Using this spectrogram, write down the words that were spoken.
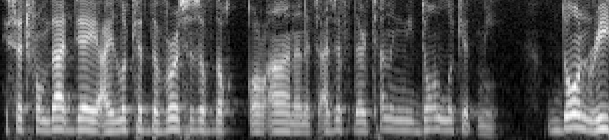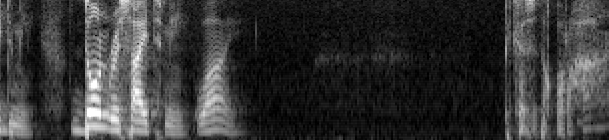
He said, From that day, I look at the verses of the Quran and it's as if they're telling me, Don't look at me. Don't read me. Don't recite me. Why? Because the Quran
